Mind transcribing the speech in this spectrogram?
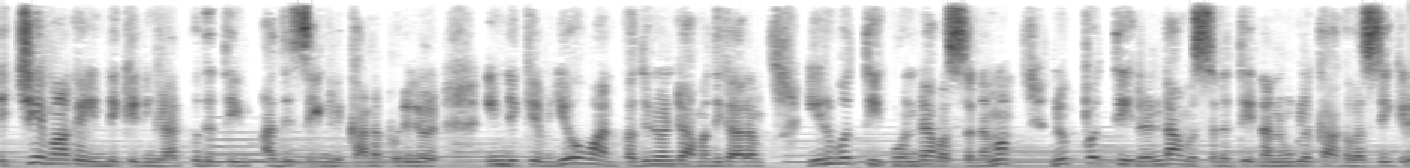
நிச்சயமாக இன்றைக்கு நீங்கள் அற்புதத்தையும் அதிசயங்களை காணப்போறீர்கள் இன்றைக்கும் யோவான் பதினொன்றாம் அதிகாரம் இருபத்தி ஒன்றாம் வசனமும் முப்பத்தி இரண்டாம் வசனத்தை நான் உங்களுக்காக வசிக்கிறேன்.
